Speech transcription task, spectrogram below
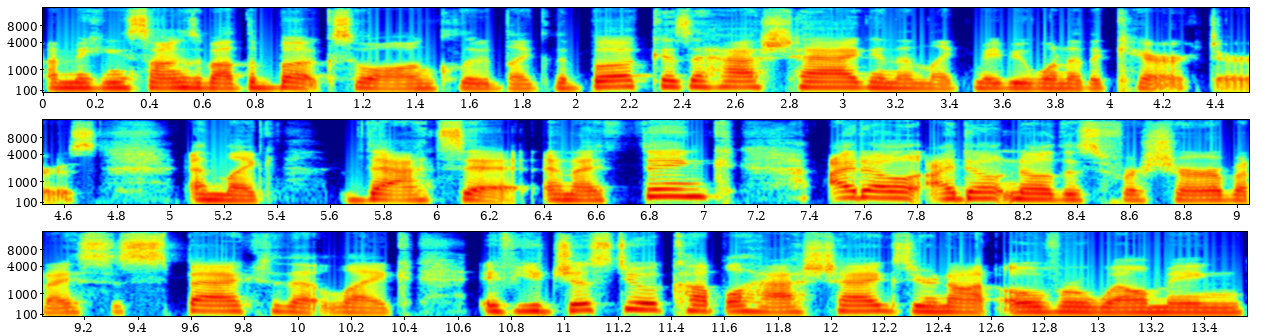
I'm making songs about the book, so I'll include like the book as a hashtag, and then like maybe one of the characters, and like that's it. And I think I don't I don't know this for sure, but I suspect that like if you just do a couple hashtags, you're not overwhelming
